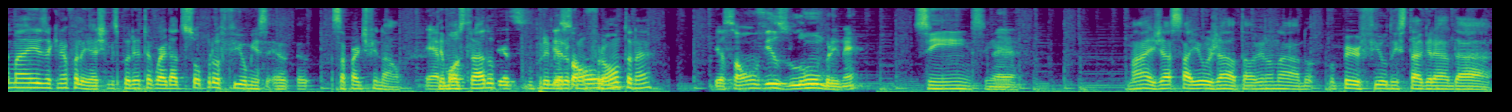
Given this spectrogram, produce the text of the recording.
mas é que nem eu falei, acho que eles poderiam ter guardado só pro filme essa, essa parte final. É, ter mostrado o primeiro confronto, um, né? Deu só um vislumbre, né? Sim, sim. É. Mas já saiu já, eu tava vendo na, no, no, perfil do Instagram da,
